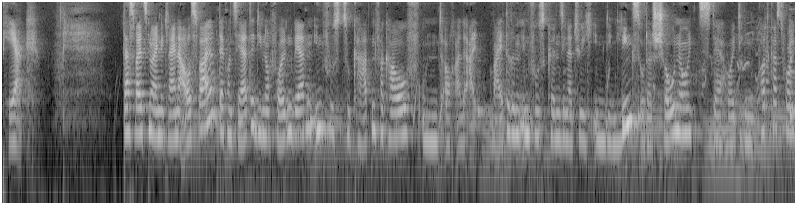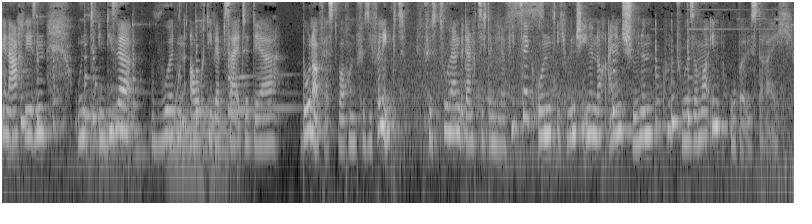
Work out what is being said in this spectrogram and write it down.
Perk. Das war jetzt nur eine kleine Auswahl der Konzerte, die noch folgen werden. Infos zu Kartenverkauf und auch alle weiteren Infos können Sie natürlich in den Links oder Show Notes der heutigen Podcast-Folge nachlesen. Und in dieser wurden auch die Webseite der Donaufestwochen für Sie verlinkt. Fürs Zuhören bedankt sich Daniela Vizek und ich wünsche Ihnen noch einen schönen Kultursommer in Oberösterreich.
